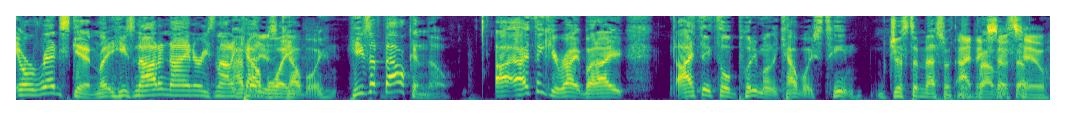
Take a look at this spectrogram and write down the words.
or Redskin. Like, he's not a Niner. He's not a I Cowboy. a Cowboy. He's a Falcon though. I, I think you're right, but I, I think they'll put him on the Cowboys team. just to mess with me. I think probably so, too.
